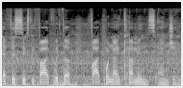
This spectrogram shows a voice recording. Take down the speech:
FS sixty five with the five point nine Cummins engine.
